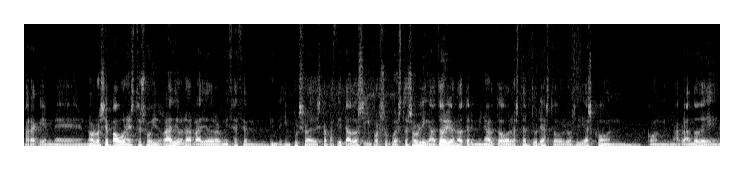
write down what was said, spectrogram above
para quien eh, no lo sepa aún, esto es Hoy Radio, la radio de la Organización Impulsora de Discapacitados, y por supuesto es obligatorio, ¿no? Terminar todas las tertulias todos los días con, con hablando de,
